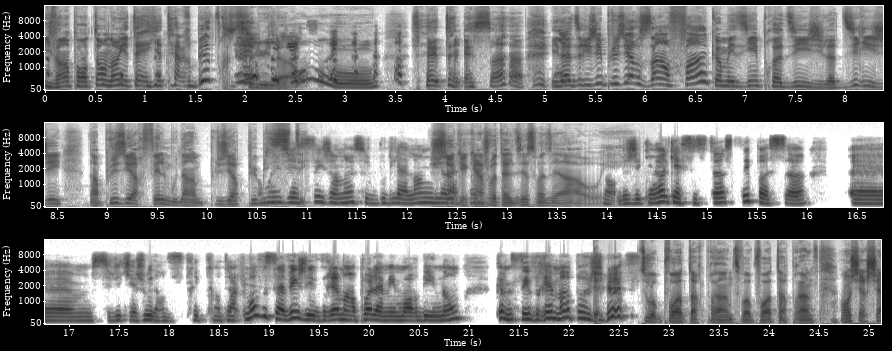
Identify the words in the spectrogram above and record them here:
Yvan Ponton, non, il était, il était arbitre, celui-là. Oh, c'est intéressant. Il a dirigé plusieurs enfants comédiens prodiges. Il a dirigé dans plusieurs films ou dans plusieurs Oui, je publicités. sais, j'en ai un sur le bout de la langue. je suis là, sûr que quand je vais te le dire, tu vas dire Ah oui. Non, là, j'ai Carole Cassista, c'est pas ça. Euh, celui qui a joué dans District 31. Moi, vous savez que j'ai vraiment pas la mémoire des noms, comme c'est vraiment pas juste. Tu vas pouvoir te reprendre, tu vas pouvoir te reprendre. On cherchait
